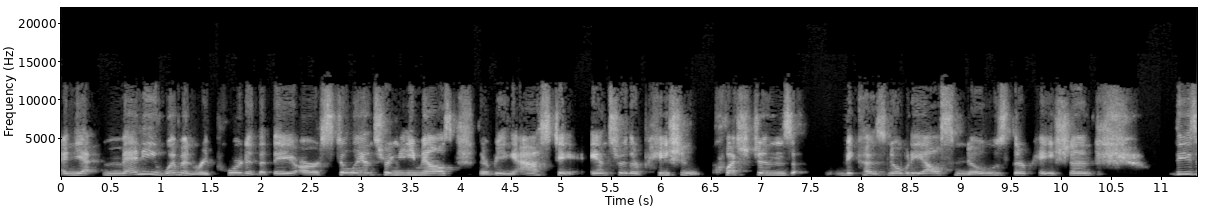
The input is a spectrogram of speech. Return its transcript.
And yet many women reported that they are still answering emails, they're being asked to answer their patient questions because nobody else knows their patient. These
